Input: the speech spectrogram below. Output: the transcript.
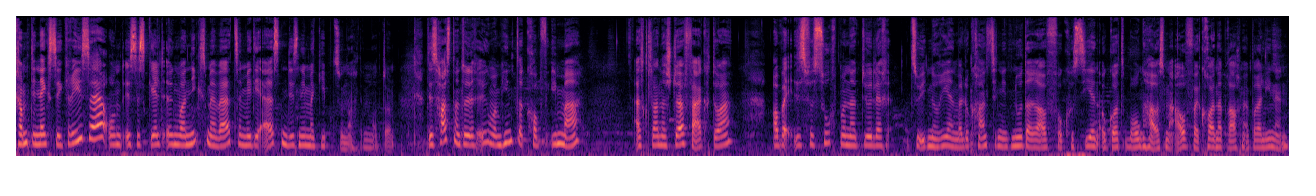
kommt die nächste Krise und ist das Geld irgendwann nichts mehr wert, sind wir die Ersten, die es nicht mehr gibt, so nach dem Motto. Das hast du natürlich irgendwo im Hinterkopf immer als kleiner Störfaktor, aber das versucht man natürlich zu ignorieren, weil du kannst dich nicht nur darauf fokussieren, oh Gott, morgen haus wir auf, weil keiner braucht mehr Pralinen.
